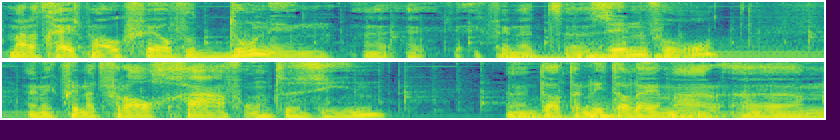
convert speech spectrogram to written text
Maar het geeft me ook veel voldoening. Ik, vind het zinvol. En ik vind het vooral gaaf om te zien... eh, dat er niet alleen maar... ehm,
